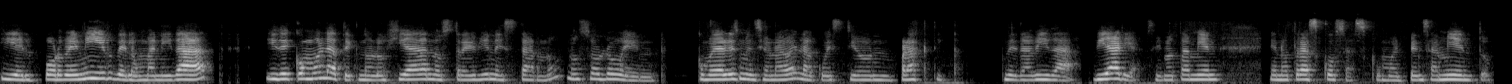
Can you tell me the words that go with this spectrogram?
y el porvenir de la humanidad y de cómo la tecnología nos trae bienestar, ¿no? No solo en, como ya les mencionaba, en la cuestión práctica de la vida diaria, sino también en otras cosas como el pensamiento.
